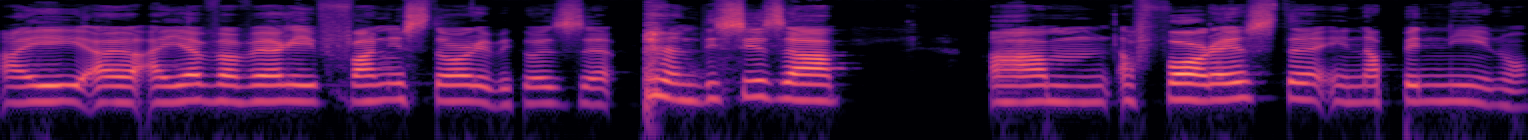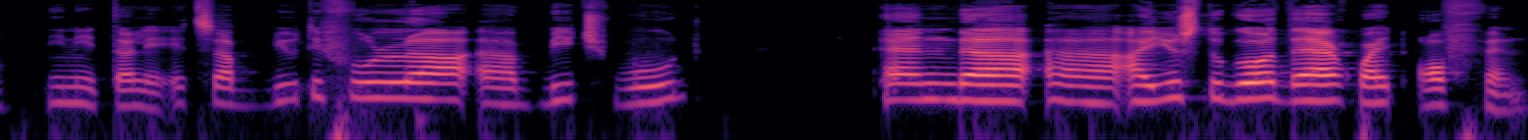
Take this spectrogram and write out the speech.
I, I, I have a very funny story because uh, this is a um, a forest in Appennino in Italy. It's a beautiful uh, beech wood, and uh, uh, I used to go there quite often.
